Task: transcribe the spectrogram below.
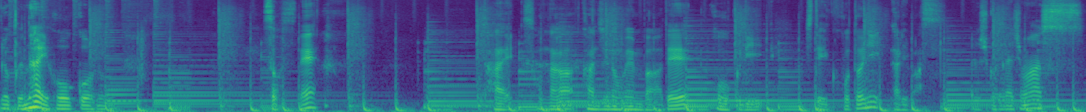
よくない方向の。そうですね。はい。そんな感じのメンバーでお送りしていくことになります。よろしくお願いします。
